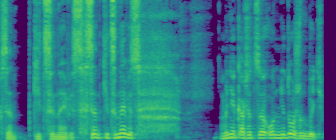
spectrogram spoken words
Сент-Китс и Невис. Сент-Китс и Невис, мне кажется, он не должен быть...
